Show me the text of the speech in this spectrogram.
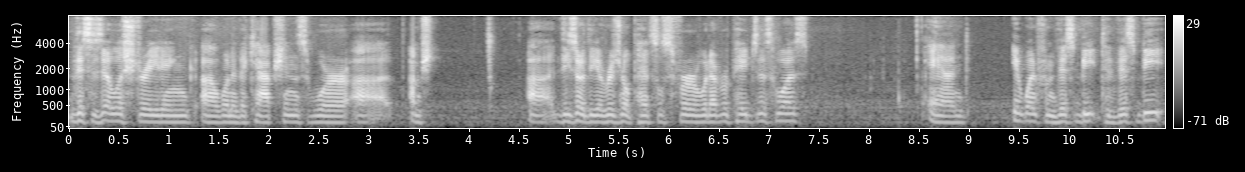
This is illustrating uh, one of the captions where uh, I'm. Sh- uh, these are the original pencils for whatever page this was, and it went from this beat to this beat,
